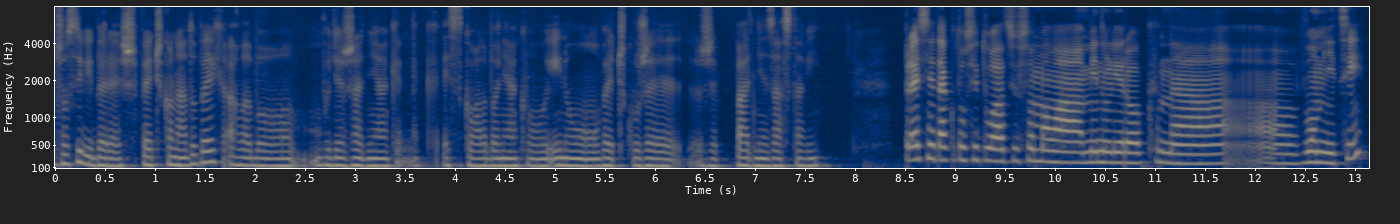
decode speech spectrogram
čo si vybereš? Pečko na dobeh alebo budeš žať nejaké tak esko alebo nejakú inú večku, že, že padne, zastaví? Presne takúto situáciu som mala minulý rok na, v Lomnici.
